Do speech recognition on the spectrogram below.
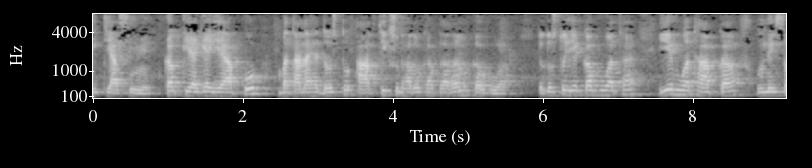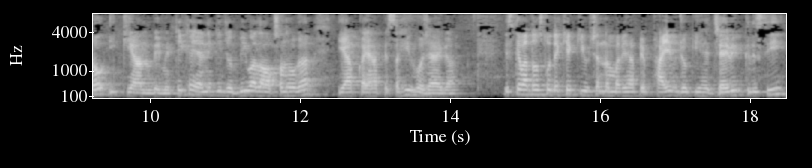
इक्यासी में? कब किया गया, ये आपको बताना है दोस्तों। आर्थिक सुधारों का प्रारंभ कब हुआ? तो दोस्तों, ये कब हुआ था? ये हुआ था आपका उन्नीस सौ इक्यानवे में, ठीक है? यानी कि जो बी वाला ऑप्शन होगा, ये आपका यहाँ पे सही हो जाएगा। इसके बाद दोस्तों देखिए क्वेश्चन नंबर यहाँ पे फाइव जो कि है, जैविक कृषि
